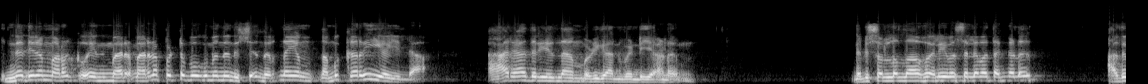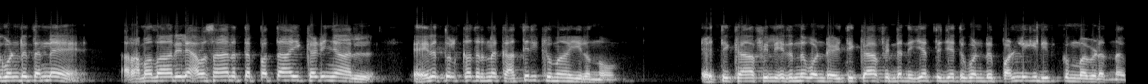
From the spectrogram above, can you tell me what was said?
ഇന്ന ദിനം മറക്കു മരണപ്പെട്ടു പോകുമെന്ന് നിശ്ചയ നിർണയം നമുക്കറിയുകയില്ല. ആരാധനയിൽ നാം ഒഴുകാൻ വേണ്ടിയാണ്. നബി സല്ലല്ലാഹു അലൈഹി വസല്ലമ തങ്ങൾ അതുകൊണ്ട് തന്നെ റമദാനിലെ അവസാനത്തെ പത്തായി കഴിഞ്ഞാൽ ഏലത്തുൽ ഖദറിനെ കാത്തിരിക്കുമായിരുന്നു. എഴുത്തിക്കാഫിൽ ഇരുന്നു കൊണ്ട് എഴുത്തിക്കാഫിന്റെ നിയ്യത്ത് ചെയ്തുകൊണ്ട് പള്ളിയിൽ ഇരിക്കും അവിടുന്ന്.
